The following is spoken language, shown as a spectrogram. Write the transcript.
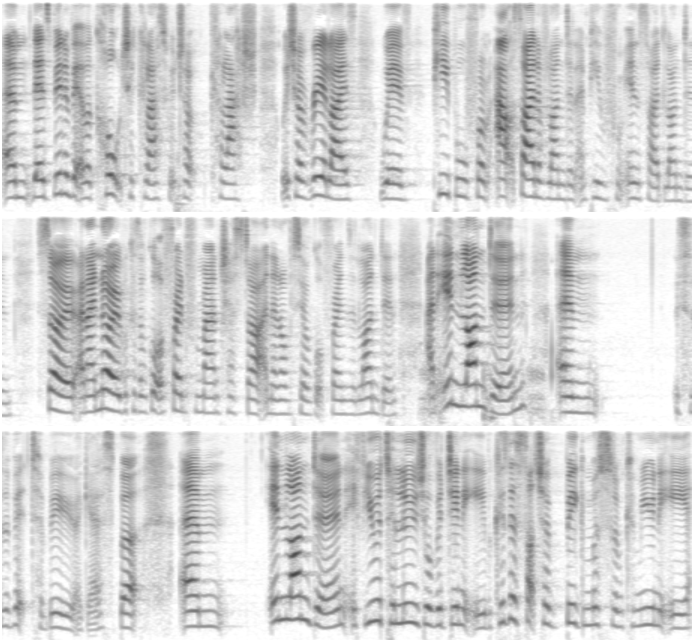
um, there's been a bit of a culture clash, which I, clash, which I've realised with people from outside of London and people from inside London. So, and I know because I've got a friend from Manchester, and then obviously I've got friends in London. And in London, um, this is a bit taboo, I guess, but um, in London, if you were to lose your virginity, because there's such a big Muslim community,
